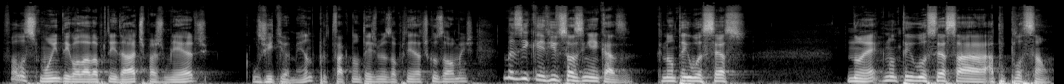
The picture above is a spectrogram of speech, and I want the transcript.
Fala-se muito de igualdade de oportunidades para as mulheres, legitimamente, porque de facto não têm as mesmas oportunidades que os homens, mas e quem vive sozinho em casa, que não tem o acesso, não é? Que não tem o acesso à, à população.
